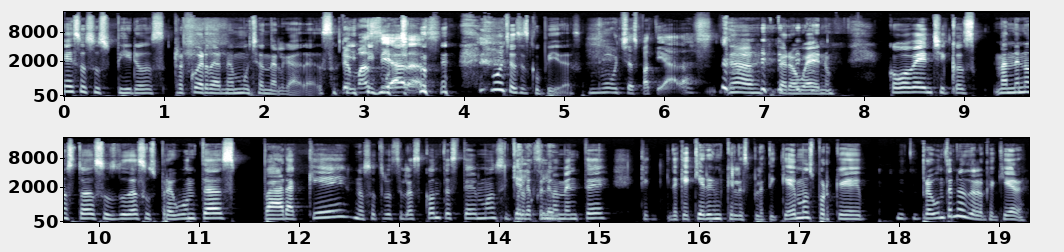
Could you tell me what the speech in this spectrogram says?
esos suspiros recuerdan a muchas nalgadas. Demasiadas. muchas, escupidas. Muchas pateadas. pero bueno, como ven chicos, mándenos todas sus dudas, sus preguntas para que nosotros se las contestemos y que próximamente de qué quieren que les platiquemos, porque pregúntenos de lo que quieran.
